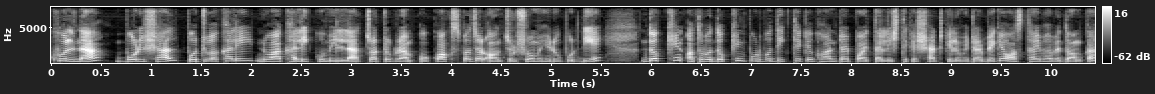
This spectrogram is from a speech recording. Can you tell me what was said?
খুলনা, বরিশাল, পটুয়াখালী, নোয়াখালী, কুমিল্লা, চট্টগ্রাম ও কক্সবাজার অঞ্চলসমূহের উপর দিয়ে দক্ষিণ অথবা দক্ষিণ পূর্ব দিক থেকে ঘন্টায় পঁয়তাল্লিশ থেকে ষাট কিলোমিটার বেগে অস্থায়ীভাবে দমকা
